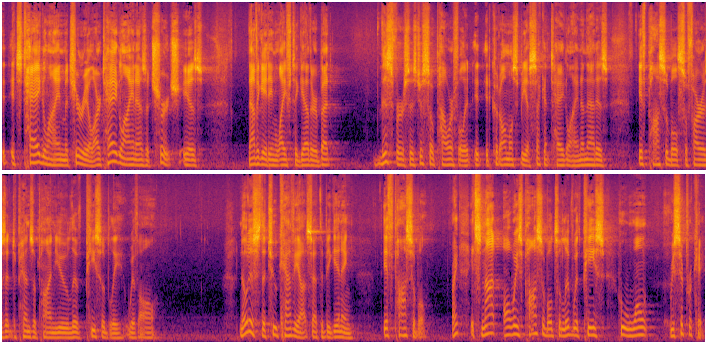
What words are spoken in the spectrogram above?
it, it's tagline material. Our tagline as a church is navigating life together, but this verse is just so powerful, it, it, it could almost be a second tagline, and that is if possible, so far as it depends upon you, live peaceably with all. Notice the two caveats at the beginning if possible, right? It's not always possible to live with peace who won't reciprocate.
